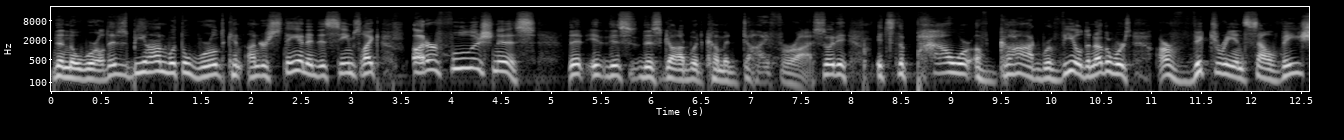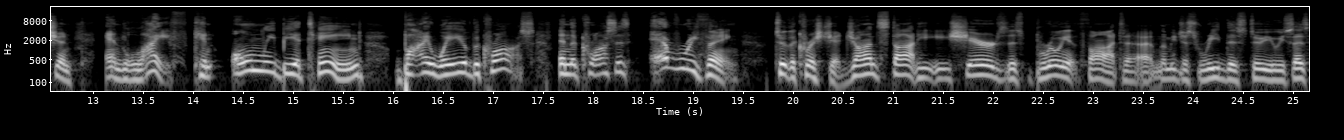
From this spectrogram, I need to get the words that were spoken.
than the world. It is beyond what the world can understand, and it seems like utter foolishness that it, this, this God would come and die for us. So it, it's the power of God revealed. In other words, our victory and salvation and life can only be attained by way of the cross. And the cross is everything to the Christian. John Stott, he, he shares this brilliant thought. Uh, let me just read this to you. He says,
